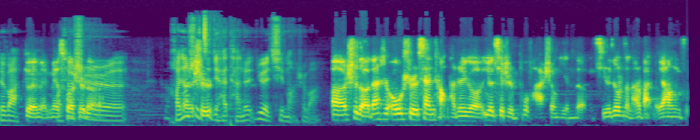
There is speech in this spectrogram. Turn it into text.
对吧？对，没没错，是的，好像是自己还弹着乐器嘛，是吧？呃，是的，但是欧式现场，它这个乐器是不发声音的，其实就是在那儿摆个样子。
